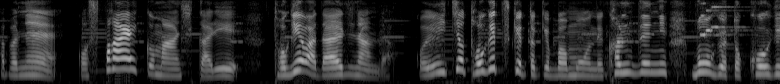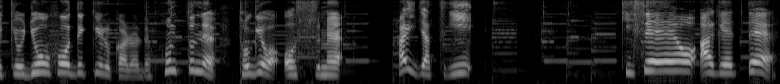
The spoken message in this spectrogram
やっぱねこうスパイクマンしかりトゲは大事なんだよ。これ一応トゲつけとけばもうね完全に防御と攻撃を両方できるからねほんとねトゲはおすすめ。はいじゃあ次。規制を上げて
